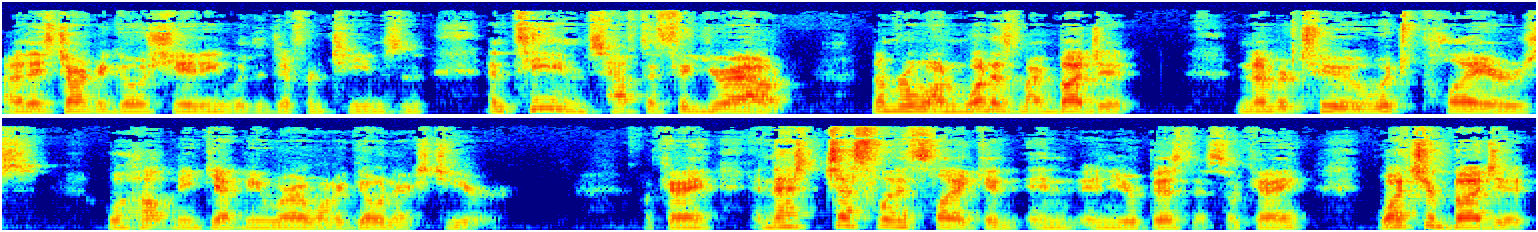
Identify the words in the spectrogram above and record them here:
uh, they start negotiating with the different teams. And, and teams have to figure out number one, what is my budget? Number two, which players will help me get me where I want to go next year? Okay. And that's just what it's like in, in, in your business. Okay. What's your budget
